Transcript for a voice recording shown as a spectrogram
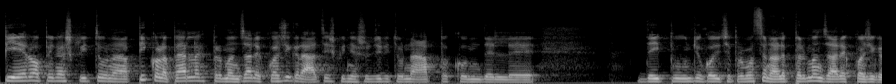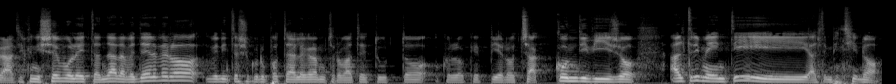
Piero ha appena scritto una piccola perla per mangiare quasi gratis quindi ha suggerito un'app con delle dei punti, un codice promozionale per mangiare quasi gratis. Quindi se volete andare a vedervelo, venite sul gruppo Telegram, trovate tutto quello che Piero ci ha condiviso. Altrimenti, altrimenti no.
